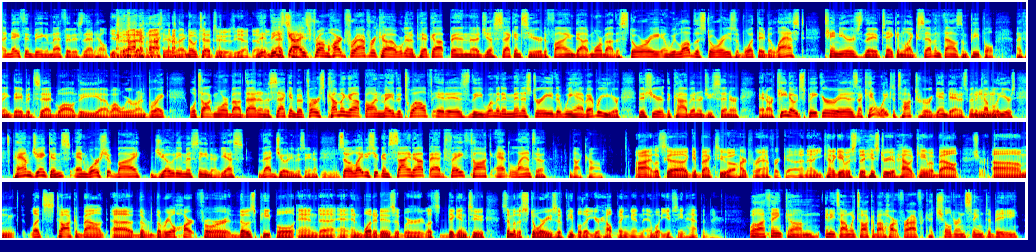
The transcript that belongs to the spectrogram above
uh, Nathan being a Methodist, that helped. Yeah, definitely. too, right? No tattoos. Yeah, Th- definitely. These That's guys right. from Heart for Africa, we're going to pick up in uh, just seconds here to find out more about the story. And we love the stories of what they've done. Last 10 years, they've taken like 7,000 people, I think David said while, mm. the, uh, while we were on break. We'll talk more about that in a second. But first, coming up on May the 12th, it is the Women in Ministry that we have every year, this year at the Cobb Energy Center. And our keynote speaker is, I can't wait to talk to her again, Dan. It's been a couple mm-hmm. of years. Pam Jenkins and worship by Jo Dee Messina. Yes, that Jo Dee Messina. Mm-hmm. So, ladies, you can sign up at faithtalkatlanta.com. All right, let's uh, get back to uh, Heart for Africa. Now, you kind of gave us the history of how it came about. Sure. Um, let's talk about uh, the the real heart for those people and, uh, and and what it is that we're. Let's dig into some of the stories of people that you're helping and, and what you've seen happen there. Well, I think um, anytime we talk about Heart for Africa, children seem to be,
